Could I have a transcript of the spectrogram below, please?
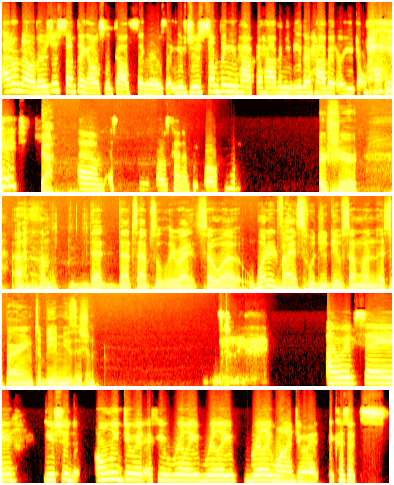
I don't know. There's just something else with goth singers that you just something you have to have, and you either have it or you don't have it. Yeah. Um, those kind of people. For sure. Um, that that's absolutely right. So, uh, what advice would you give someone aspiring to be a musician? I would say you should only do it if you really, really, really want to do it because it's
